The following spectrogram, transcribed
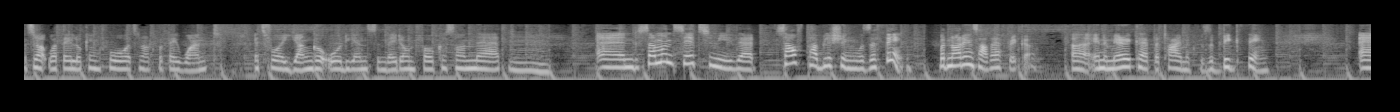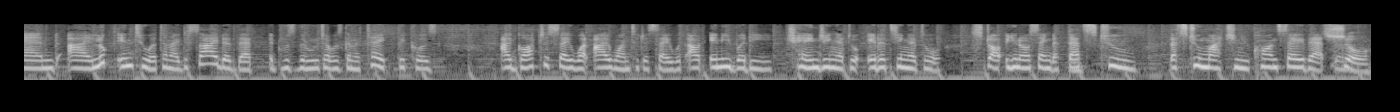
it's not what they're looking for, it's not what they want. It's for a younger audience and they don't focus on that. And someone said to me that self publishing was a thing, but not in South Africa. Uh, in America at the time, it was a big thing. And I looked into it and I decided that it was the route I was going to take because I got to say what I wanted to say without anybody changing it or editing it or stop, you know, saying that that's too that's too much and you can't say that. Sure.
